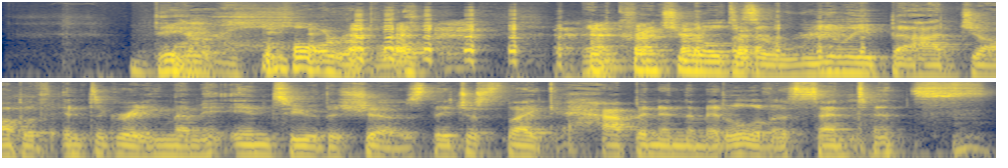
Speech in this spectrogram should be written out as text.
they are horrible. and Crunchyroll does a really bad job of integrating them into the shows. They just like happen in the middle of a sentence.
